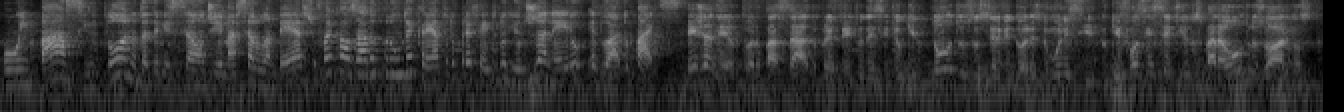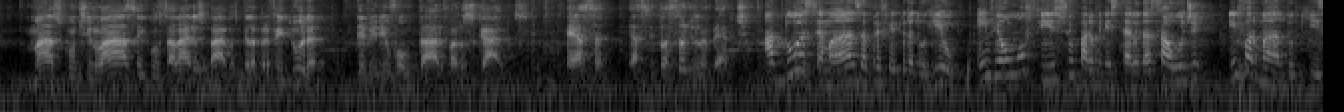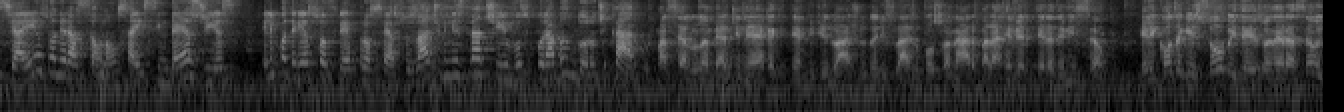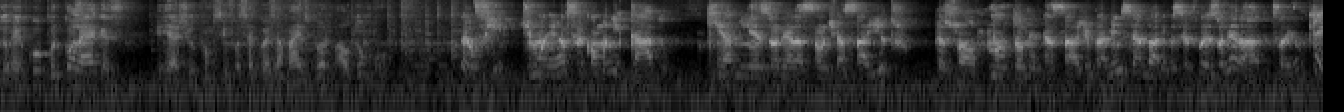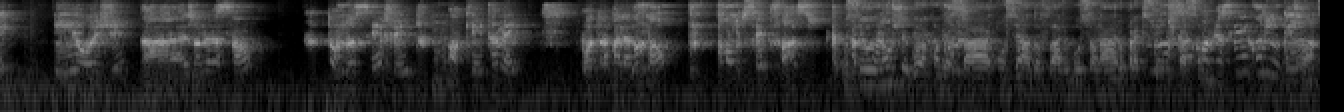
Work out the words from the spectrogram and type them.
o impasse em torno da demissão de Marcelo Lamberti foi causado por um decreto do prefeito do Rio de Janeiro, Eduardo Paes. Em janeiro do ano passado, o prefeito decidiu que todos os servidores do município que fossem cedidos para outros órgãos, mas continuassem com salários pagos pela prefeitura, deveriam voltar para os cargos. Essa é a situação de Lamberti. Há duas semanas, a Prefeitura do Rio enviou um ofício para o Ministério da Saúde informando que, se a exoneração não saísse em 10 dias, ele poderia sofrer processos administrativos por abandono de cargo. Marcelo Lamberti nega que tenha pedido a ajuda de Flávio Bolsonaro para reverter a demissão. Ele conta que soube da exoneração e do recuo por colegas e reagiu como se fosse a coisa mais normal do mundo. Eu vi, de manhã foi comunicado que a minha exoneração tinha saído. O pessoal mandou mensagem para mim dizendo: olha, você foi exonerado. Eu falei: ok. E hoje a exoneração tornou-se sem efeito. Ok também vou trabalhar normal, como sempre faço. O senhor não chegou a conversar com o senador Flávio Bolsonaro para que sua indicação. Não conversei com ninguém.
